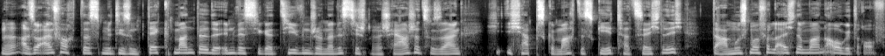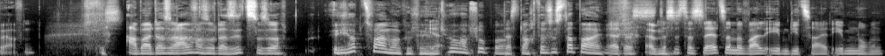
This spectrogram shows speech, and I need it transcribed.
Ne? Also einfach das mit diesem Deckmantel der investigativen journalistischen Recherche zu sagen, ich habe es gemacht, es geht tatsächlich, da muss man vielleicht nochmal ein Auge drauf werfen. Ich Aber dass er einfach so da sitzt und sagt, ich habe zweimal gewählt. Ja, ja super. Das, dachte, das ist dabei. Ja, das, ähm, das ist das Seltsame, weil eben die Zeit eben noch ein,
